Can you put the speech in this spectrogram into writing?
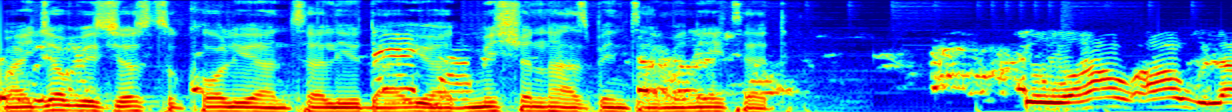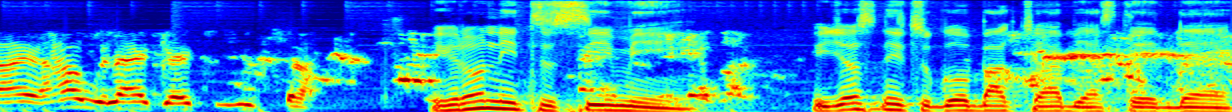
My job is just to call you and tell you that your admission has been terminated. So how how will I how will I get you, sir? You don't need to see me. You just need to go back to Abia State there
